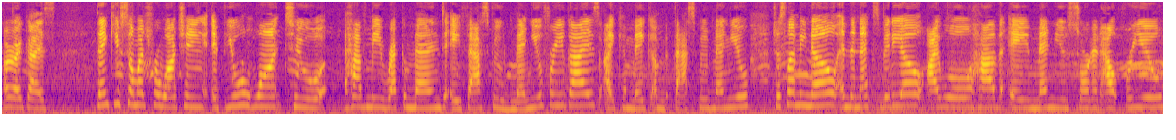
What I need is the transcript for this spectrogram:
All right, guys. Thank you so much for watching. If you want to have me recommend a fast food menu for you guys, I can make a fast food menu. Just let me know. In the next video, I will have a menu sorted out for you.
